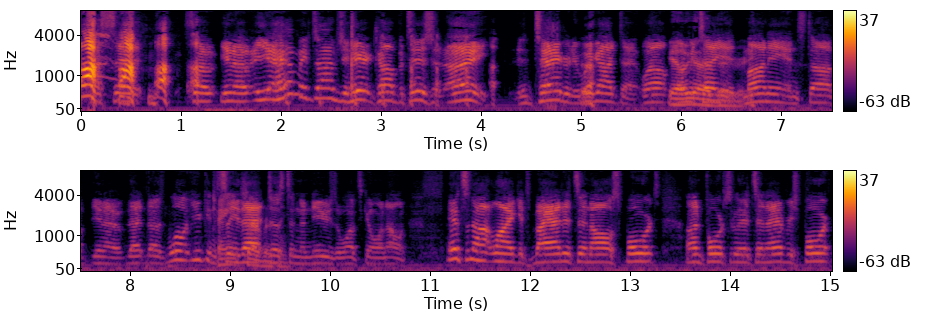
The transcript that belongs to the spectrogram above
I said it. So you know, how many times you hear it competition? Hey, integrity, we got that. Well, Yeah, let we me tell you, money and stuff. You know that does well. You can see that everything. just in the news of what's going on. It's not like it's bad. It's in all sports. Unfortunately, it's in every sport.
